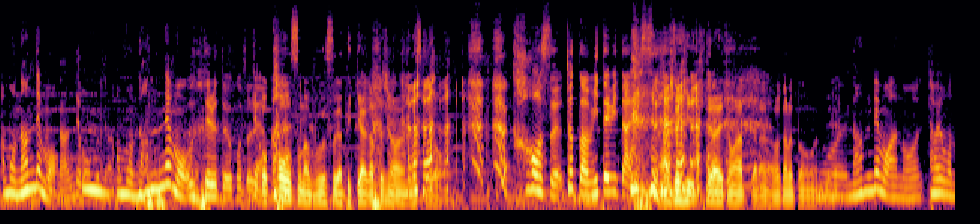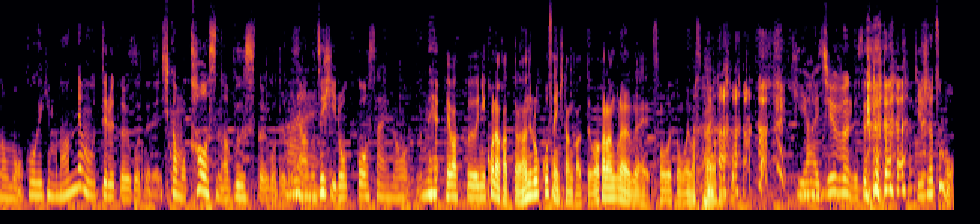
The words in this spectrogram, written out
あもう何でも。何でも送った。あもう何でも売ってるということで。結構カオスなブースが出来上がってしまうんですけど。カオス。ちょっと見てみたいです。あぜひ来ていただいてもらったら分かると思うんもでう何でもあの食べ物も攻撃も何でも売ってるということで。しかもカオスなブースということでね、はい。あのぜひ六甲祭のね。ペワップに来なかったらなんで六甲線に来たんかって分からんぐらいぐらいそうだと思います。はい本気合十分です。T シャツも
